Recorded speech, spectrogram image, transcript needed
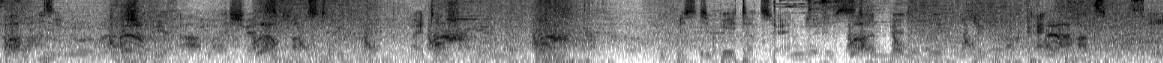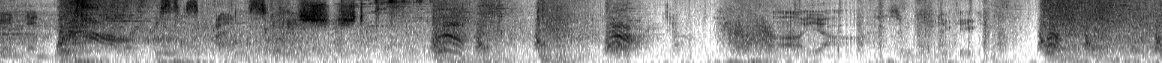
quasi nur über das Spiel, aber ich werde es trotzdem weiterspielen. Bis die Beta zu Ende ist, dann werdet ihr hier noch keine Parts mehr sehen, dann ist das alles Geschichte. Ah ja, so viele Gegner. Ja,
